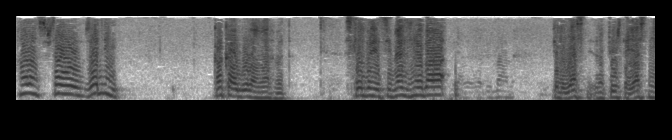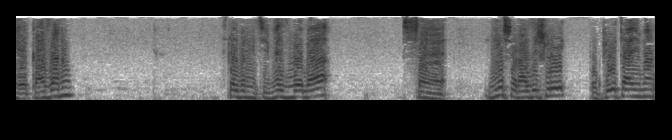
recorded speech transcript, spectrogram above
Halas, šta je ovo? Zadnji? Kakav gulam Ahmed? Sljedbenici medheba ili jasni, napišite jasnije je kazano, sljedbenici mezheba se nisu razišli po pitanjima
